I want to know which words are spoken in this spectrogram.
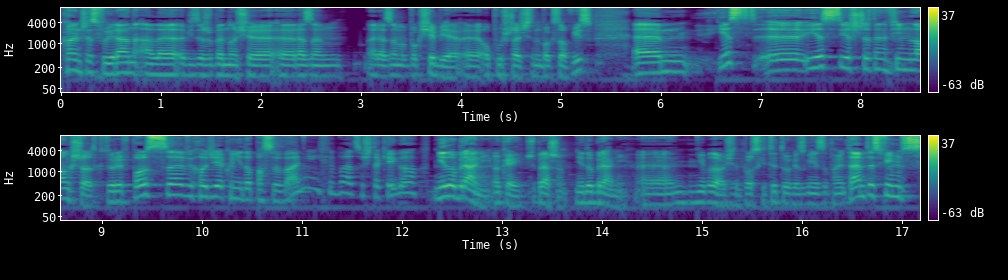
kończy swój run, ale widzę, że będą się razem, razem obok siebie opuszczać ten box office. Jest, jest jeszcze ten film Longshot, który w Polsce wychodzi jako niedopasowani chyba coś takiego? Niedobrani, okej, okay, przepraszam, Niedobrani. E, nie podobał się ten polski tytuł, więc go nie zapamiętałem. To jest film z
